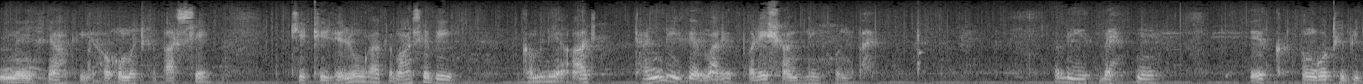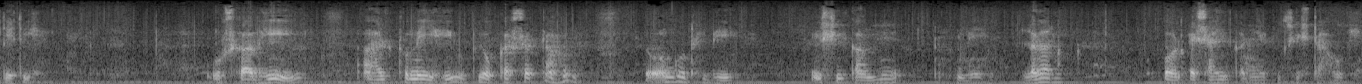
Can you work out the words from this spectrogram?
मैं यहाँ की हुकूमत के पास से चिट्ठी ले लूँगा कि वहाँ से भी कमलियाँ आज ठंडी के मारे परेशान नहीं होने पाए। अभी एक बहन ने एक अंगूठी भी दे दी है। उसका भी आज तो मैं यही उपयोग कर सकता हूँ। तो अंगूठी भी इसी काम में, मैं लगा लू और ऐसा ही करने की चेष्टा होगी।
